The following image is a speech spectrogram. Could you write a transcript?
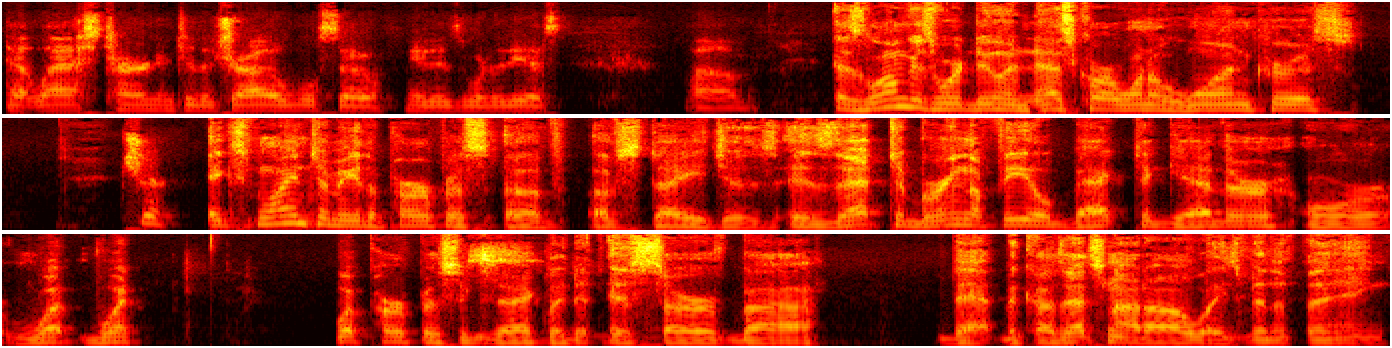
that last turn into the trioval. So it is what it is. Um, As long as we're doing NASCAR 101, Chris, sure. explain to me the purpose of of stages. Is that to bring the field back together, or what? What? What purpose exactly is served by that? Because that's not always been a thing.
